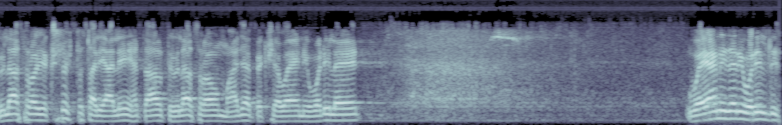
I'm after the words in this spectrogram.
विलासराव एकसष्ट साली आले ह्याचा अर्थ विलासराव माझ्यापेक्षा वयाने वडील आहेत. वयाने जरी वडील दिस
